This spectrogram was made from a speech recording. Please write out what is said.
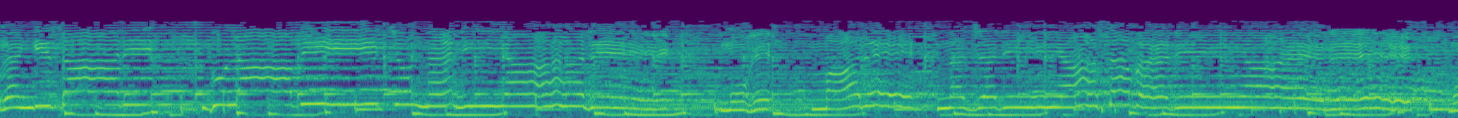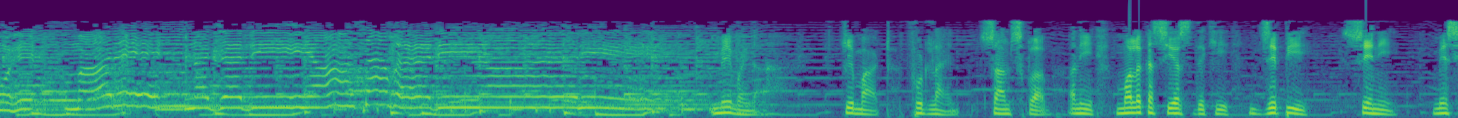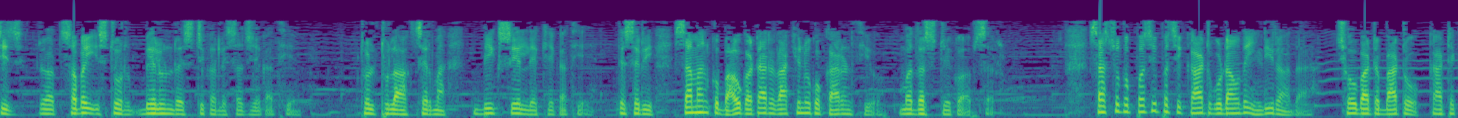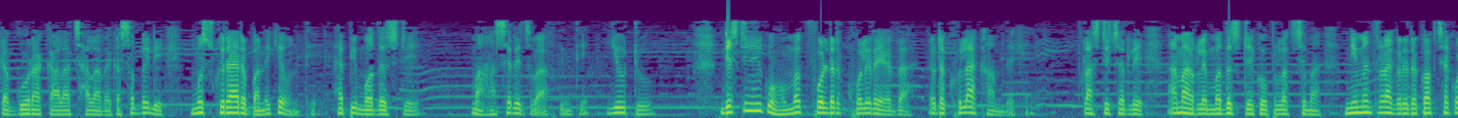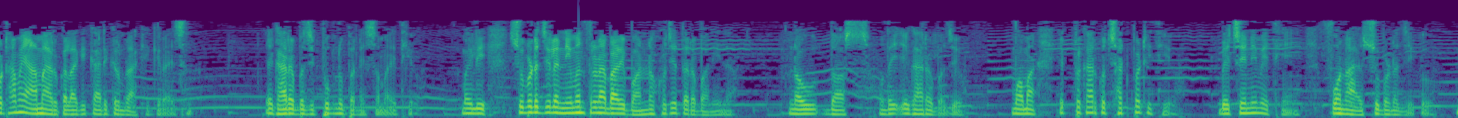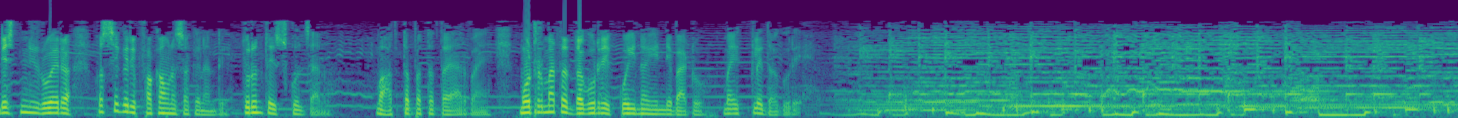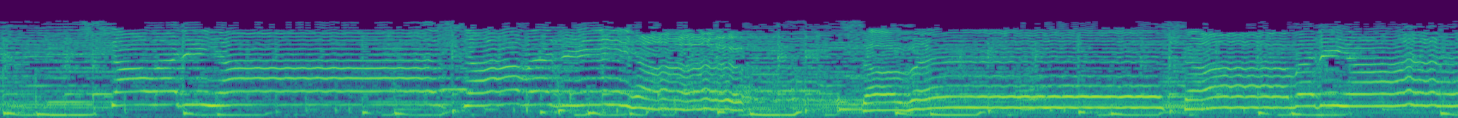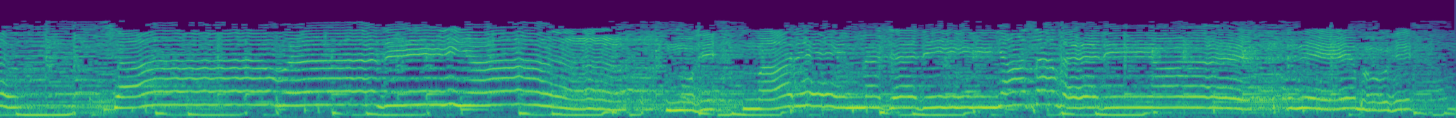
रंगी सारी केमार्ट फुडलाइन साम्स क्लब अनि मलका सियर्सदेखि जेपी सेनी मेसिज र सबै स्टोर बेलुन र स्टिकरले सजिएका थिए। ठुल्ठुला अक्षरमा बिग सेल लेखिएका थिए। त्यसरी सामानको भाउ घटाएर राखिनुको कारण थियो मदर्स डेको अवसर। सासूको पछि पछि काठ गुडाउँदै हिँडिरहँदा छेउबाट बाटो काटेका गोरा काला छाला भएका सबैले मुस्कुराएर भनेकै हुन्थे? ह्याप्पी मदर्स डे हाँसेरै जवाफ दिन्थे। यु टु डेस्टिनीको होमवर्क फोल्डर खोलेर हेर्दा एउटा खुला खाम देखे। क्लास टिचरले आमाहरूलाई मदर्स डेको उपलक्ष्यमा निमन्त्रणा गरेर कक्षा कोठामै आमाहरूका लागि कार्यक्रम राखेकी रहेछन्। एघार बजी पुग्नुपर्ने समय थियो। मैले सुब्रतजीलाई निमन्त्रणाबारे भन्न खोजेँ तर भनिनँ। नौ दस हुँदै एघार बज्यो। ममा एक प्रकारको छटपटी थियो। बेचैनीमै थिएँ। फोन आयो सुब्रतजीको। डेस्टिनी रोएर कसै गरी फकाउन सकेनन् रे। तुरुन्तै स्कुल जानु। म हत्तपत्त तयार भएँ। मोटर मात्र दगुरे कोही नहिँड्ने बाटो म एक्लै दगुरे।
